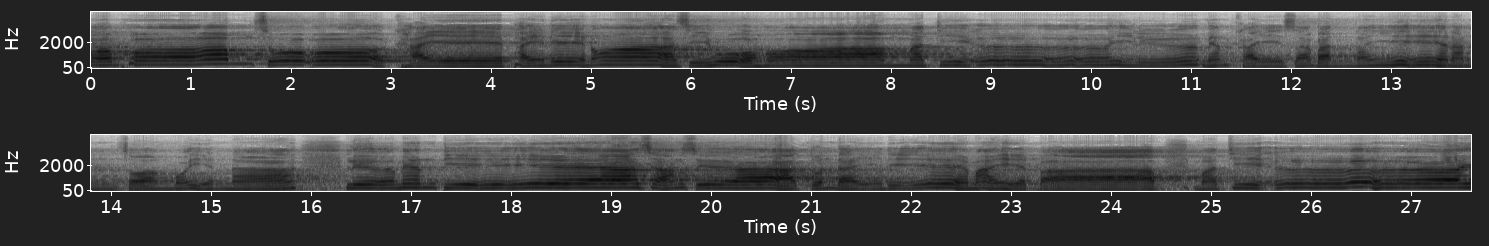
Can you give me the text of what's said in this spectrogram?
บ่พร้อมสู้ไข่ไผเด้นอสิหูหอมมาที่เอ้ยเลื แม่นไข่สะบันในนั้นซองบ่เห็นหนาเหลือแม่นพียสางเสือตวนใดเด้มาเหตุบาป มาที่เอ้ย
